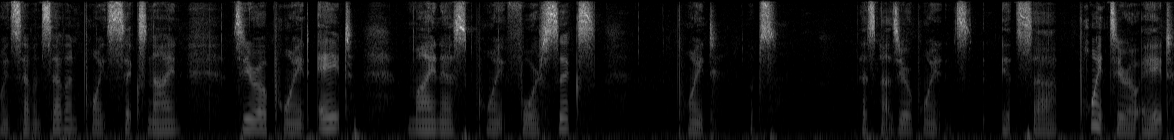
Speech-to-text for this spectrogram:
0.77, 0.69, 0.8 minus 0.46, point, oops, that's not 0. Point, it's, it's uh, 0.08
